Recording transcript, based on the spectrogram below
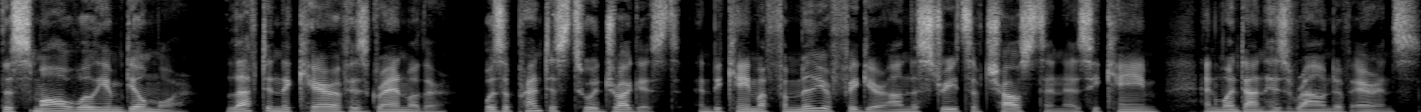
The small William Gilmore, left in the care of his grandmother, was apprenticed to a druggist and became a familiar figure on the streets of Charleston as he came and went on his round of errands.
